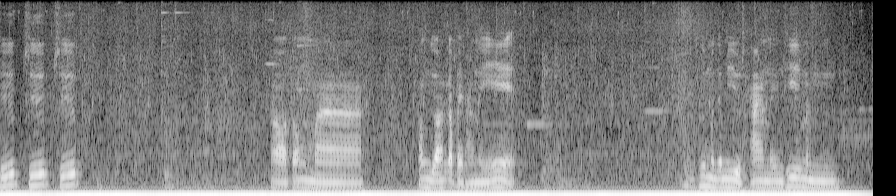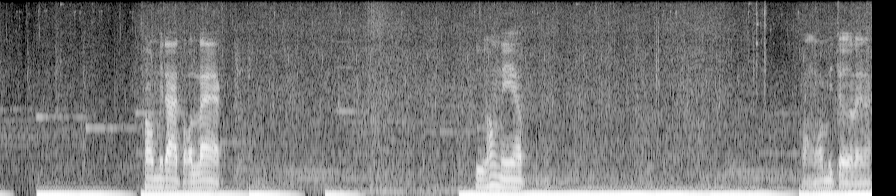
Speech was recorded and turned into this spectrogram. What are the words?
ชืบชืบชืบอ๋อต้องมาต้องย้อนกลับไปทางนี้ซึ่งมันจะมีอยู่ทางหนึ่งที่มัน เข้าไม่ได้ตอนแรก คือห้องนี้ครับ ของว่าไม่เจออะไรนะ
